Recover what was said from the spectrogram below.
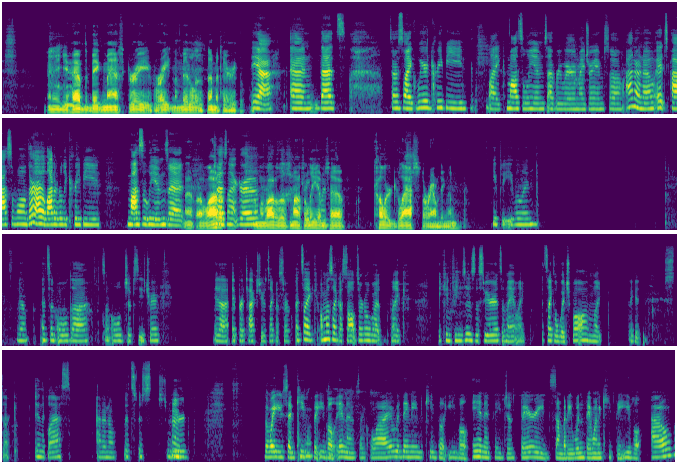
I mean, you have the big mass grave right in the middle of the cemetery. Yeah, and that's there's like weird, creepy, like mausoleums everywhere in my dreams. So I don't know. It's possible. There are a lot of really creepy mausoleums at A, a lot of Chestnut Grove. and a lot of those mausoleums have colored glass surrounding them. Keep the evil in. Yeah, it's an old uh, it's an old gypsy trick. It uh, it protects you. It's like a circle. It's like almost like a salt circle, but like it confuses the spirits, and they like it's like a witch ball, and like they get stuck in the glass. I don't know. It's it's just Hmm. weird. The way you said keep the evil in, I was like, why would they need to keep the evil in if they just buried somebody? Wouldn't they want to keep the evil out?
